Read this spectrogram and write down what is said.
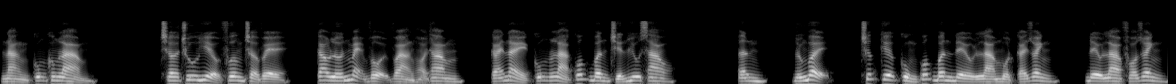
nàng cũng không làm. Chờ Chu Hiểu Phương trở về, cao lớn mẹ vội vàng hỏi thăm, cái này cũng là quốc bân chiến hữu sao. Ân, đúng vậy, trước kia cùng quốc bân đều là một cái doanh, đều là phó doanh,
